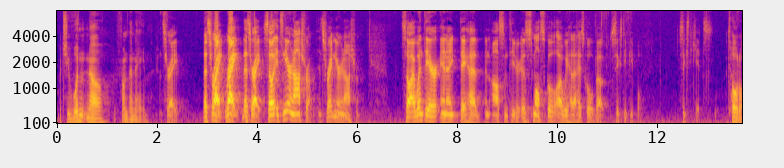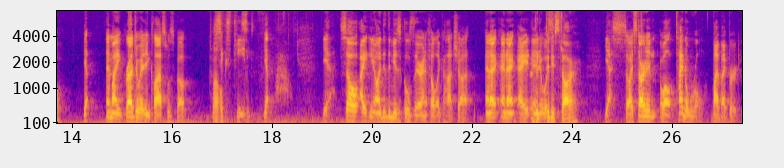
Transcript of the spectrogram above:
Which you wouldn't know from the name. That's right. That's right. Right. That's right. So it's near an ashram. It's right near an ashram. So I went there, and I, they had an awesome theater. It was a small school. Uh, we had a high school of about 60 people, 60 kids. Total. Yep. And my graduating class was about 12. 16. Six- Yep. Wow. Yeah. So I, you know, I did the musicals there, and I felt like a hot shot. And I, and I, I and did, it was did you star? yes. So I started well, title role, Bye Bye Birdie,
